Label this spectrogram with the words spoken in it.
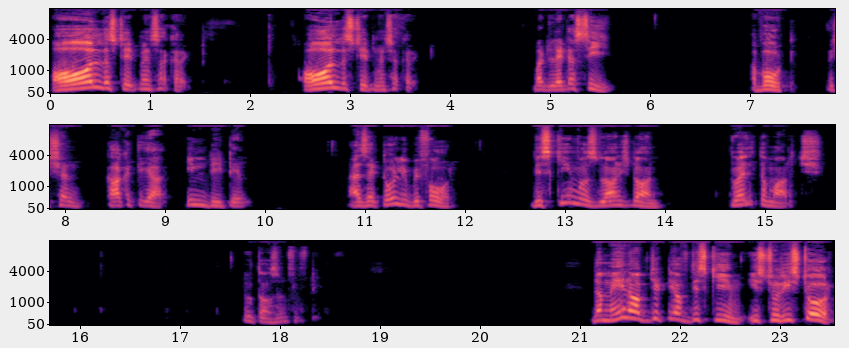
All the statements are correct. All the statements are correct. But let us see about Mission Kakatiya in detail. As I told you before, this scheme was launched on 12th March 2015. The main objective of this scheme is to restore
